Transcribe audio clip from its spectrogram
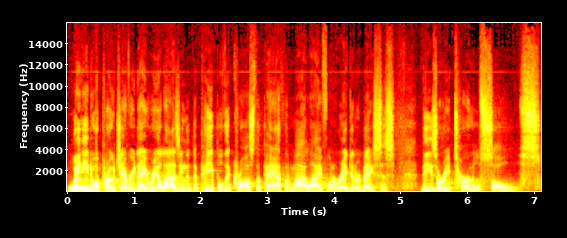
we need to approach every day realizing that the people that cross the path of my life on a regular basis, these are eternal souls.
